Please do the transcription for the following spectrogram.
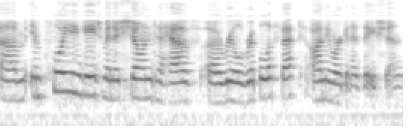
Um, employee engagement is shown to have a real ripple effect on the organization.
